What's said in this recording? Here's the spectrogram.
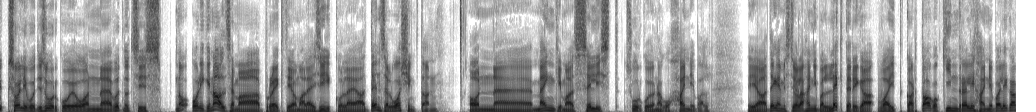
üks Hollywoodi suurkuju on äh, võtnud siis no originaalsema projekti omale sihikule ja Denzel Washington on mängimas sellist suurkuju nagu Hannibal ja tegemist ei ole Hannibal Lecteriga, vaid Carthago kindrali Hannibaliga,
